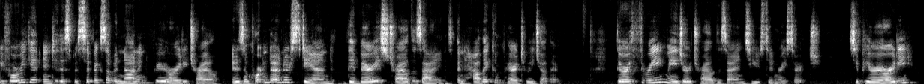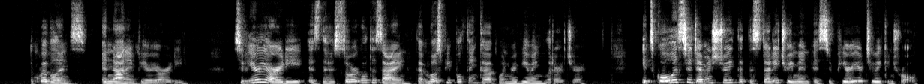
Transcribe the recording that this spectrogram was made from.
Before we get into the specifics of a non-inferiority trial, it is important to understand the various trial designs and how they compare to each other. There are three major trial designs used in research, superiority, equivalence, and non-inferiority. Superiority is the historical design that most people think of when reviewing literature. Its goal is to demonstrate that the study treatment is superior to a control.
